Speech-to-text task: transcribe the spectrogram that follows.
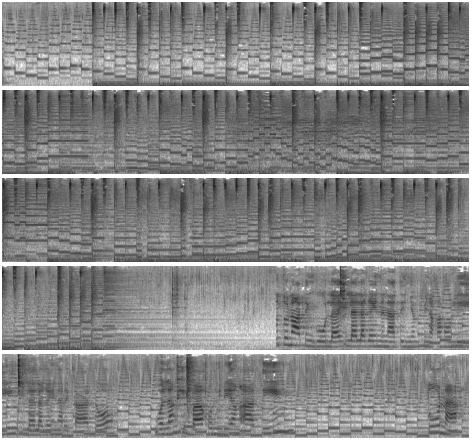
luto ng ating gulay, ilalagay na natin yung pinakahuling, ilalagay na ricado. Walang iba kundi ang ating tuna.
